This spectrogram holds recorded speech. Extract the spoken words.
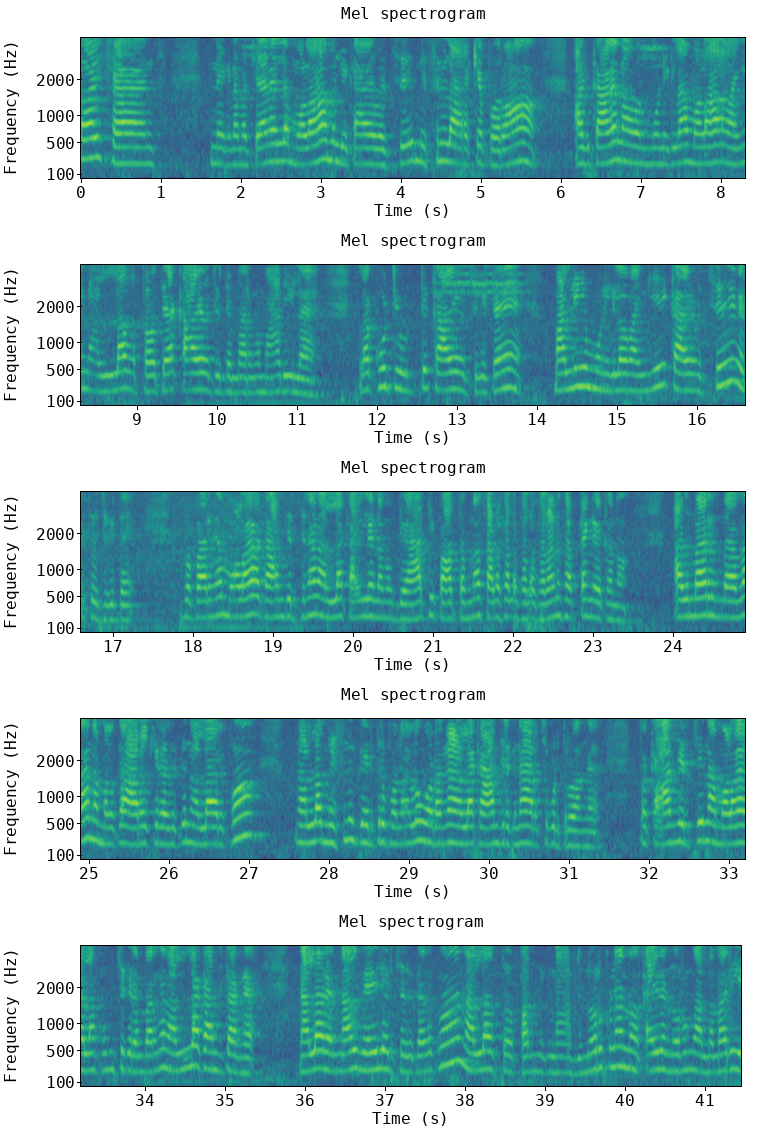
Hi friends இன்றைக்கி நம்ம சேனலில் மிளகா மல்லி காய வச்சு மிஷினில் அரைக்க போகிறோம் அதுக்காக நான் ஒரு மூணு கிலோ மிளகா வாங்கி நல்லா தோத்தையாக காய வச்சுக்கிட்டேன் பாருங்கள் மாடியில். நல்லா கூட்டி விட்டு காய வச்சுக்கிட்டேன். மல்லியும் மூணு கிலோ வாங்கி காய வச்சு எடுத்து வச்சுக்கிட்டேன். இப்போ பாருங்கள் மிளகா காஞ்சிருச்சுன்னா நல்லா கையில் நம்ம இப்படி ஆட்டி பார்த்தோம்னா சல சல சல சலன்னு சத்தம் கேட்கணும். அது மாதிரி இருந்தால் தான் நம்மளுக்கு அரைக்கிறதுக்கு நல்லாயிருக்கும் நல்லா மிஷினுக்கு எடுத்துகிட்டு போனாலும் உடனே நல்லா காஞ்சிருக்குன்னா அரைச்சி கொடுத்துருவாங்க. இப்போ காஞ்சிருச்சு நான் மிளகா எல்லாம் குமிச்சிக்கிறேன் பாருங்கள் நல்லா காஞ்சிட்டாங்க. நல்லா ரெண்டு நாள் வெயில் அடித்ததுக்கு அதுக்கும் நல்லா தொ- அப்படி நொறுக்குனா நொ கையில் நொறுங்கும். அந்த மாதிரி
